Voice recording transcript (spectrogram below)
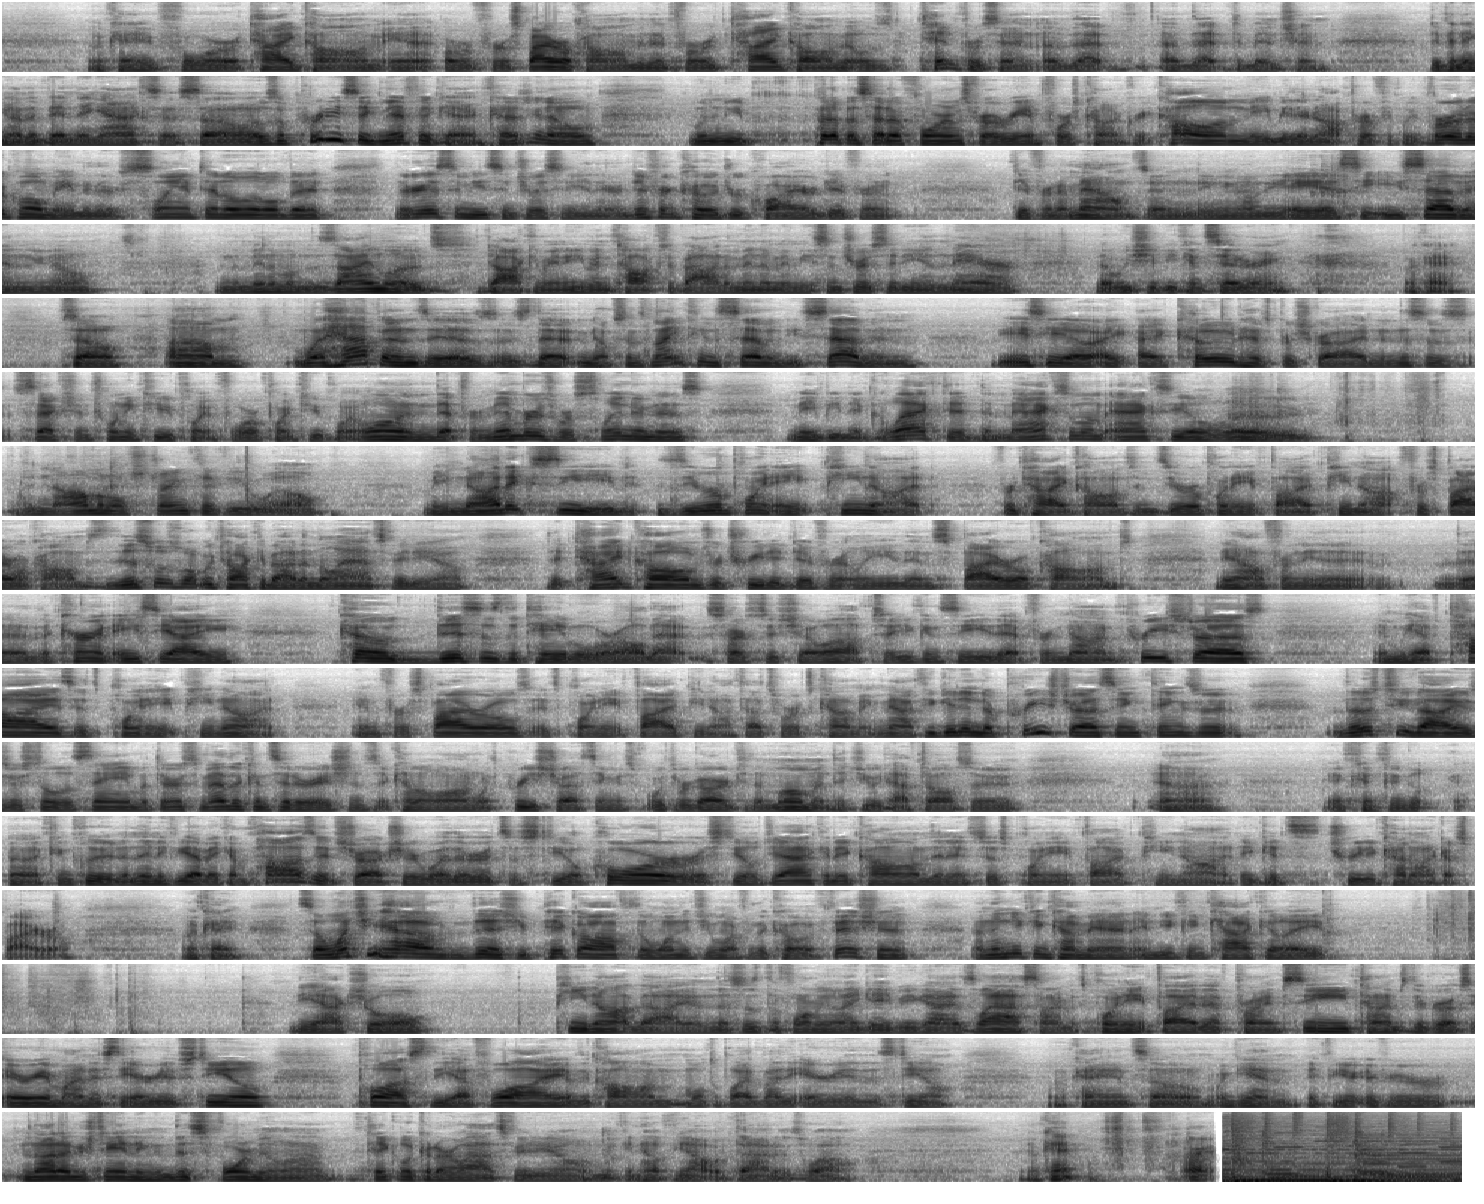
okay, for a tied column and, or for a spiral column, and then for a tied column, it was 10% of that of that dimension, depending on the bending axis. So it was a pretty significant because you know when you put up a set of forms for a reinforced concrete column, maybe they're not perfectly vertical, maybe they're slanted a little bit. There is some eccentricity in there. Different codes require different different amounts, and you know the ASCE seven, you know the minimum design loads document even talks about a minimum eccentricity in there that we should be considering. Okay, so um, what happens is is that you know since 1977 the ACI code has prescribed, and this is section 22.4.2.1, that for members where slenderness may be neglected, the maximum axial load, the nominal strength, if you will, may not exceed 0.8 p naught for tied columns and 0.85 p naught for spiral columns. This was what we talked about in the last video, that tied columns are treated differently than spiral columns. Now, from the, the, the current ACI code, this is the table where all that starts to show up. So you can see that for non-pre-stress, and we have ties, it's 0.8 p naught. And for spirals, it's 0.85 p naught. That's where it's coming. Now, if you get into pre-stressing, things are those two values are still the same, but there are some other considerations that come along with pre-stressing with regard to the moment that you would have to also uh, uh, conclude. And then if you have a composite structure, whether it's a steel core or a steel jacketed column, then it's just 0.85 P naught. It gets treated kind of like a spiral. Okay, so once you have this, you pick off the one that you want for the coefficient, and then you can come in and you can calculate the actual P naught value. And this is the formula I gave you guys last time. It's 0.85 F prime C times the gross area minus the area of steel plus the Fy of the column multiplied by the area of the steel. Okay, and so again, if you're if you're not understanding this formula, take a look at our last video and we can help you out with that as well. Okay, all right.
